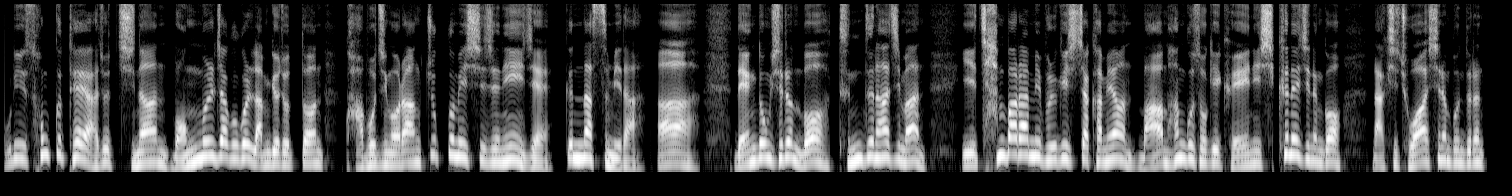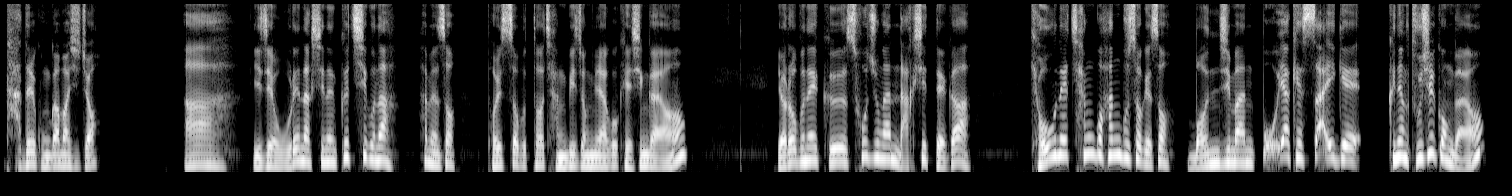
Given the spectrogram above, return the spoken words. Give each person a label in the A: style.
A: 우리 손끝에 아주 진한 먹물 자국을 남겨줬던 갑오징어랑 쭈꾸미 시즌이 이제 끝났습니다. 아, 냉동실은 뭐 든든하지만 이 찬바람이 불기 시작하면 마음 한구석이 괜히 시큰해지는 거 낚시 좋아하시는 분들은 다들 공감하시죠? 아, 이제 올해 낚시는 끝이구나 하면서 벌써부터 장비 정리하고 계신가요? 여러분의 그 소중한 낚싯대가 겨우내 창고 한 구석에서 먼지만 뽀얗게 쌓이게 그냥 두실 건가요?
